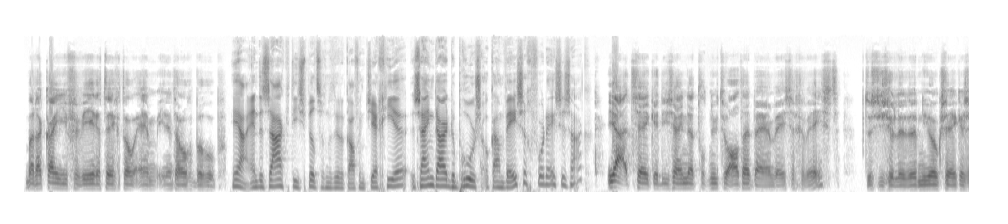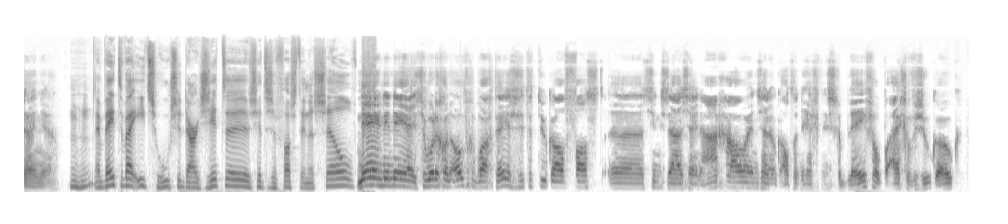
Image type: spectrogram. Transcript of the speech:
Maar dan kan je je verweren tegen het OM in het hoger beroep. Ja, en de zaak die speelt zich natuurlijk af in Tsjechië. Zijn daar de broers ook aanwezig voor deze zaak? Ja, zeker. Die zijn daar tot nu toe altijd bij aanwezig geweest. Dus die zullen er nu ook zeker zijn, ja. Mm -hmm. En weten wij iets hoe ze daar zitten? Zitten ze vast in een cel? Nee, nee, nee. Ze worden gewoon overgebracht. Hè. Ze zitten natuurlijk al vast uh, sinds daar zijn aangehouden. En zijn ook altijd in hechtenis gebleven, op eigen verzoek ook.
